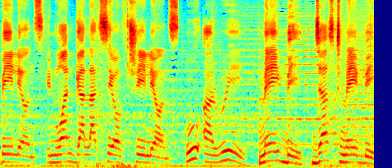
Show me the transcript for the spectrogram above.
billions in one galaxy of trillions, who are we? Maybe, just maybe,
